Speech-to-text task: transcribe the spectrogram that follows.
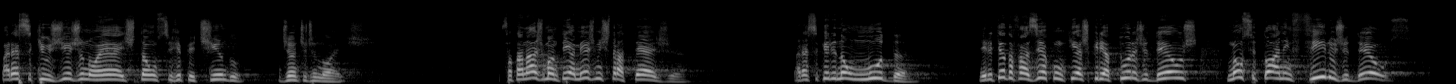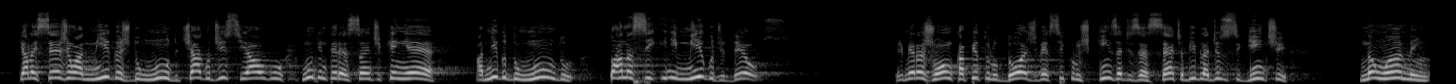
Parece que os dias de Noé estão se repetindo diante de nós. Satanás mantém a mesma estratégia. Parece que ele não muda. Ele tenta fazer com que as criaturas de Deus não se tornem filhos de Deus, que elas sejam amigas do mundo. Tiago disse algo muito interessante: quem é amigo do mundo, torna-se inimigo de Deus. 1 João capítulo 2, versículos 15 a 17, a Bíblia diz o seguinte: Não amem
